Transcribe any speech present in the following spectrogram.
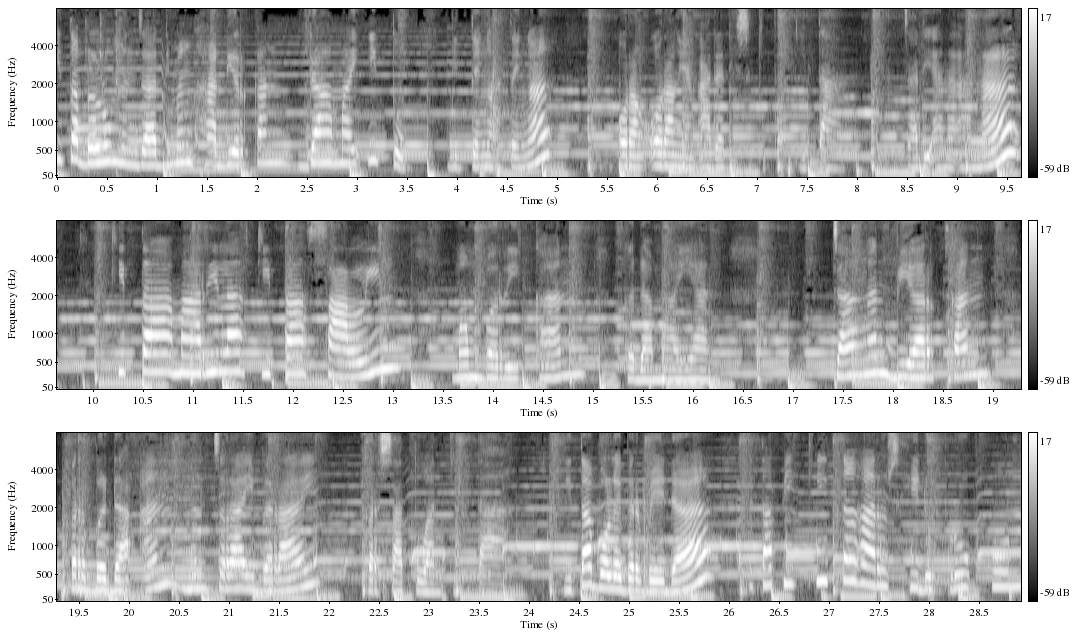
kita belum menjadi menghadirkan damai itu di tengah-tengah orang-orang yang ada di sekitar kita. Jadi anak-anak, kita marilah kita saling memberikan kedamaian. Jangan biarkan perbedaan mencerai-berai persatuan kita. Kita boleh berbeda, tetapi kita harus hidup rukun,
